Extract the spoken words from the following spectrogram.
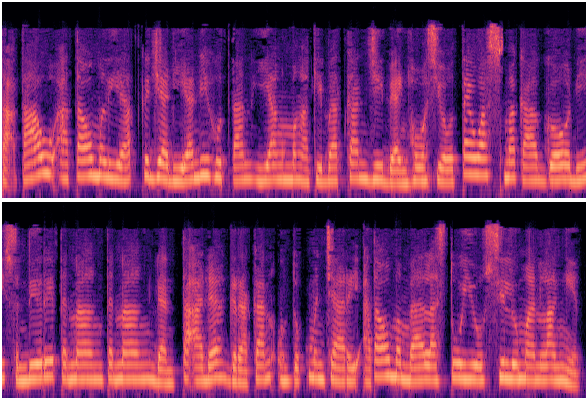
tak tahu atau melihat kejadian di hutan yang mengakibatkan Ji Beng Hosio tewas maka Godi sendiri tenang-tenang dan tak ada gerakan untuk mencari atau membalas tuyul siluman langit.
